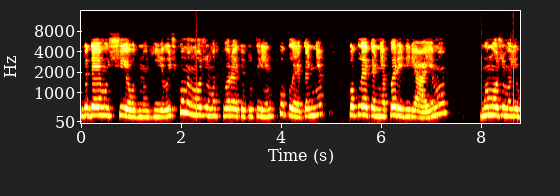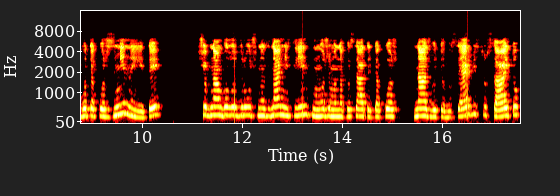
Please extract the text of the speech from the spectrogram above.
Додаємо ще одну гілочку, ми можемо створити тут лінк покликання. Покликання перевіряємо. Ми можемо його також змінити, щоб нам було зручно. Замість лінк ми можемо написати також назву цього сервісу, сайту.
